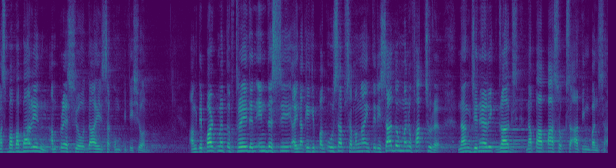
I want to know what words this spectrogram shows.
mas bababa rin ang presyo dahil sa kompetisyon. Ang Department of Trade and Industry ay nakikipag-usap sa mga interesadong manufacturer ng generic drugs na papasok sa ating bansa.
